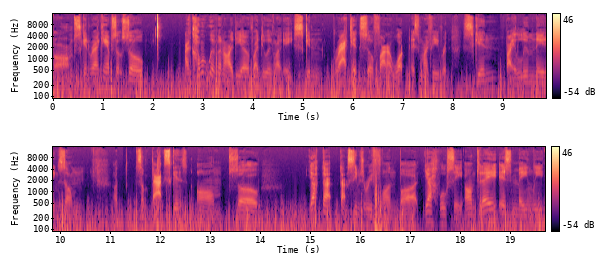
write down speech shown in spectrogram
um skin ranking episodes. So I come up with an idea of by doing like a skin bracket. So find out what is my favorite skin by eliminating some uh, some bad skins. Um, so yeah, that that seems really fun. But yeah, we'll see. Um, today is mainly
